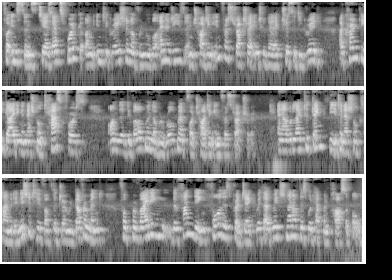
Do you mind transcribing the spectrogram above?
For instance, GIZ's work on integration of renewable energies and charging infrastructure into the electricity grid are currently guiding a national task force on the development of a roadmap for charging infrastructure. And I would like to thank the International Climate Initiative of the German government for providing the funding for this project, without which none of this would have been possible.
